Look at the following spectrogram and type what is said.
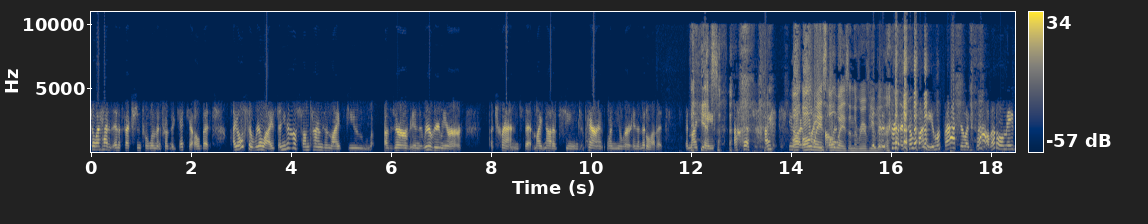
so I had an affection for women from the get-go, but I also realized, and you know how sometimes in life you observe in the rearview mirror a trend that might not have seemed apparent when you were in the middle of it. In my case, I, you know, always, always in the rearview mirror. It's, it's so funny. You look back, you're like, wow, that all made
